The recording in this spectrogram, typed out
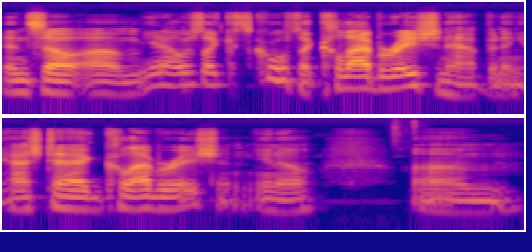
and so um you know it was like it's cool it's like collaboration happening hashtag collaboration you know um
